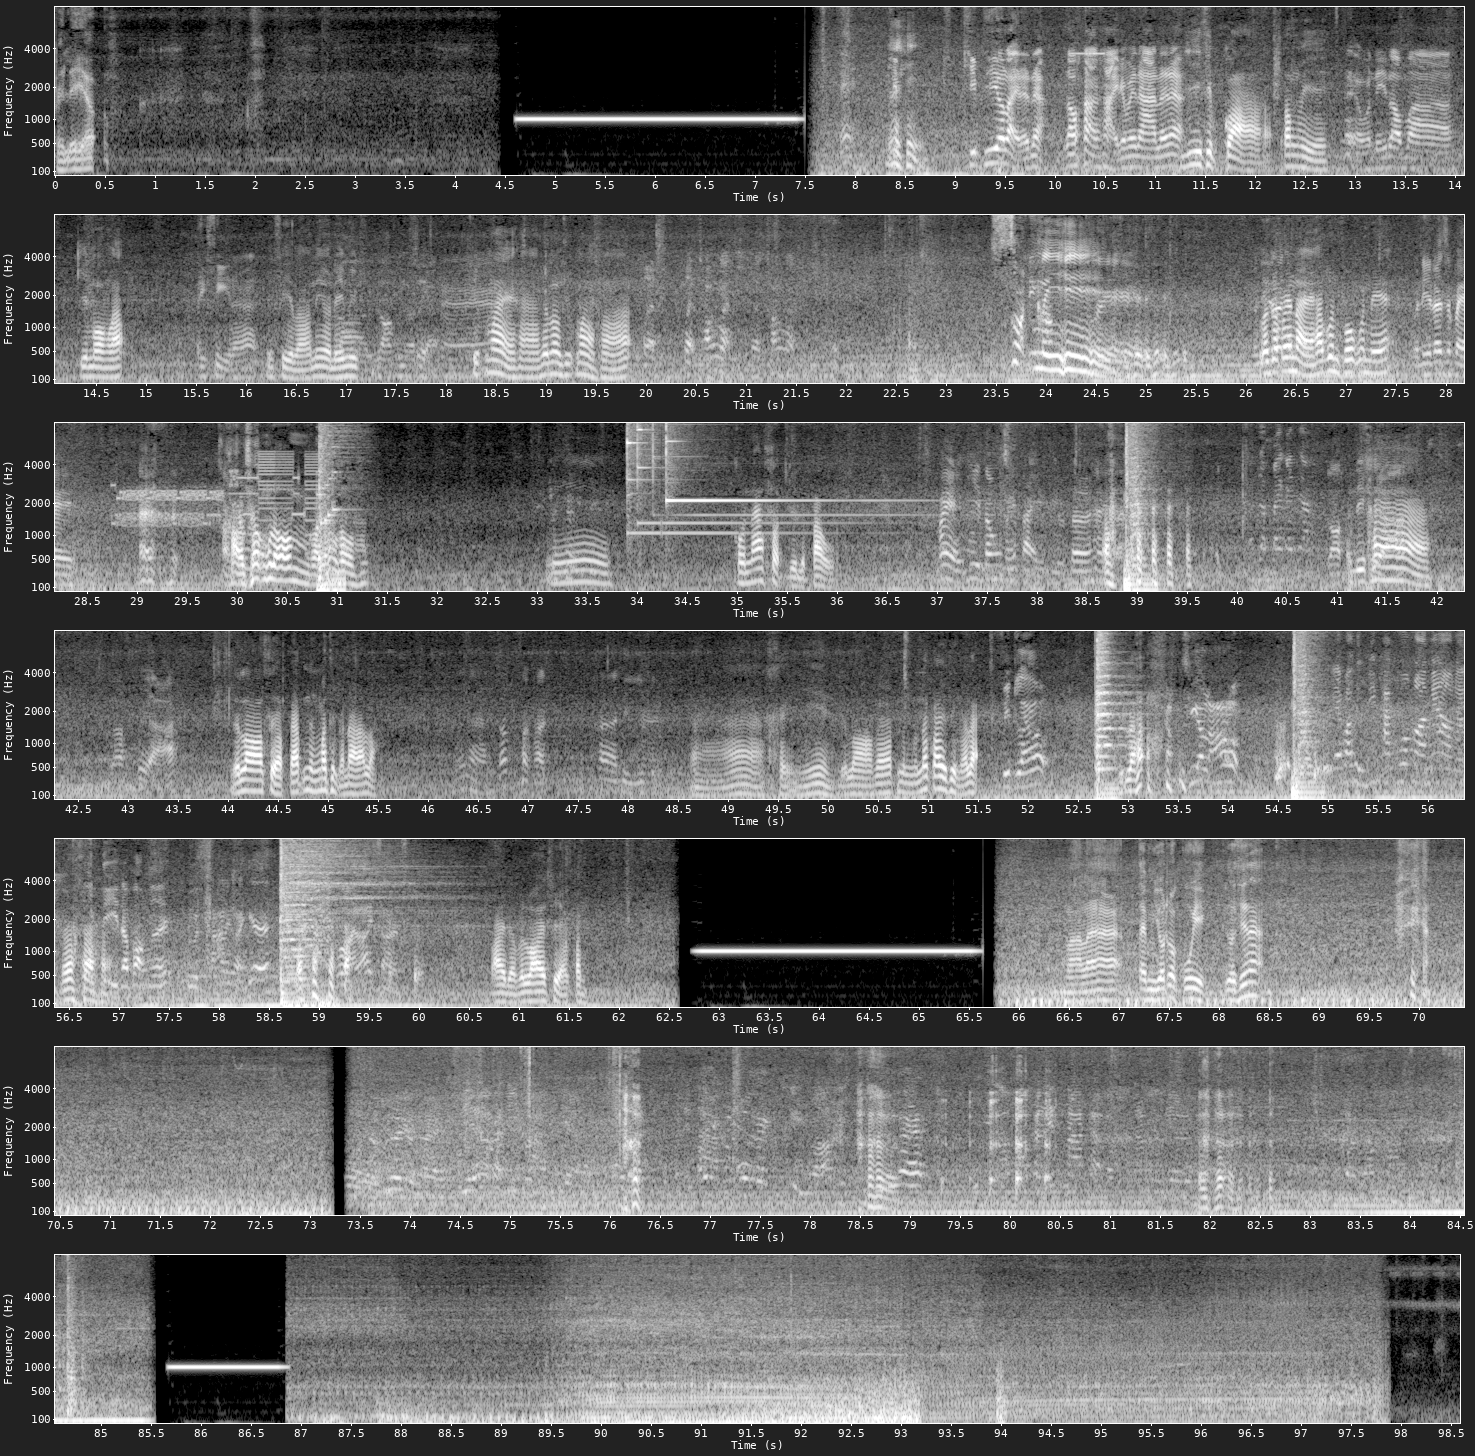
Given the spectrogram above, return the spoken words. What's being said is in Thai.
ไปแล้วคลิปที่เท่าไหร่แล้วเนี่ย เราห่างหายกันไปนานแล้วเนี่ยยี่สิบกว่าต้องมีแต่วันนี้เรามากี่โมงละตีสี่นะฮะตีสี่แล้วนี่วันนี้มีรอพี่เสือทริปใหม่ฮะเพื่อนร่วมทริปใหม่ฮะเปิดเปิดช่องก่อนเปิดช่องก่อนสวัสดีนี่เราจะไปไหนครับคุณโฟกวันนี้ วันนี้เราจะไป เอ่อเขาช่องลมเขาช่องลมนี่คนหน้าสดอยู่หรือเปล่า ไม่พี่ต้องไม่ใส่ฟิลเตอร์ให้จะไปกันยังรอสวัสดีค่ะ รอเสือเดี๋ยวรอเสือแป๊บหนึ่งมาถึงกันนานแล้วเหรอไม่นานก็สักพักห้านาทียี่สิบอ่าโอเคนี่เดี๋ยวรอแป๊บหนึ่งน่าใกล้ถึงแล้วแหละฟิตแล้ว ถึงแล้วเชี่ยวแล้วเดี๋ยวพอถึงที่พักง่วงนอนไม่เอานะดีนะบอกเลยดูช้าดีกว่าเฮ้ยหวานไล่สันไปเดี๋ยวไปรอเสือก่อนมาแล้วฮะเต็มยศกว่ากูอีกดูที่นะ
